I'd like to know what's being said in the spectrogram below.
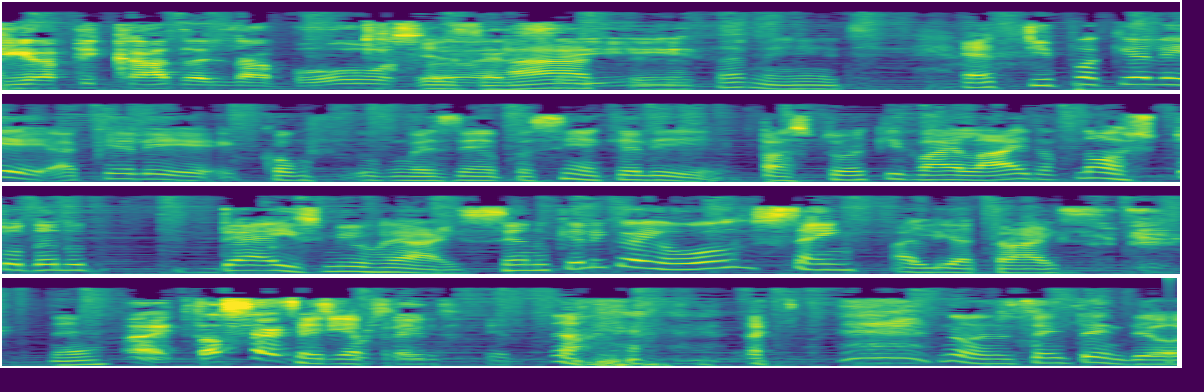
dinheiro aplicado ali na bolsa, Exato, exatamente. É tipo aquele, aquele, como um exemplo assim, aquele pastor que vai lá e fala, nossa, estou dando 10 mil reais, sendo que ele ganhou 100 ali atrás, né? Ah, então tá certo, Seria 100%. pra ele ter- Não, você entendeu,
